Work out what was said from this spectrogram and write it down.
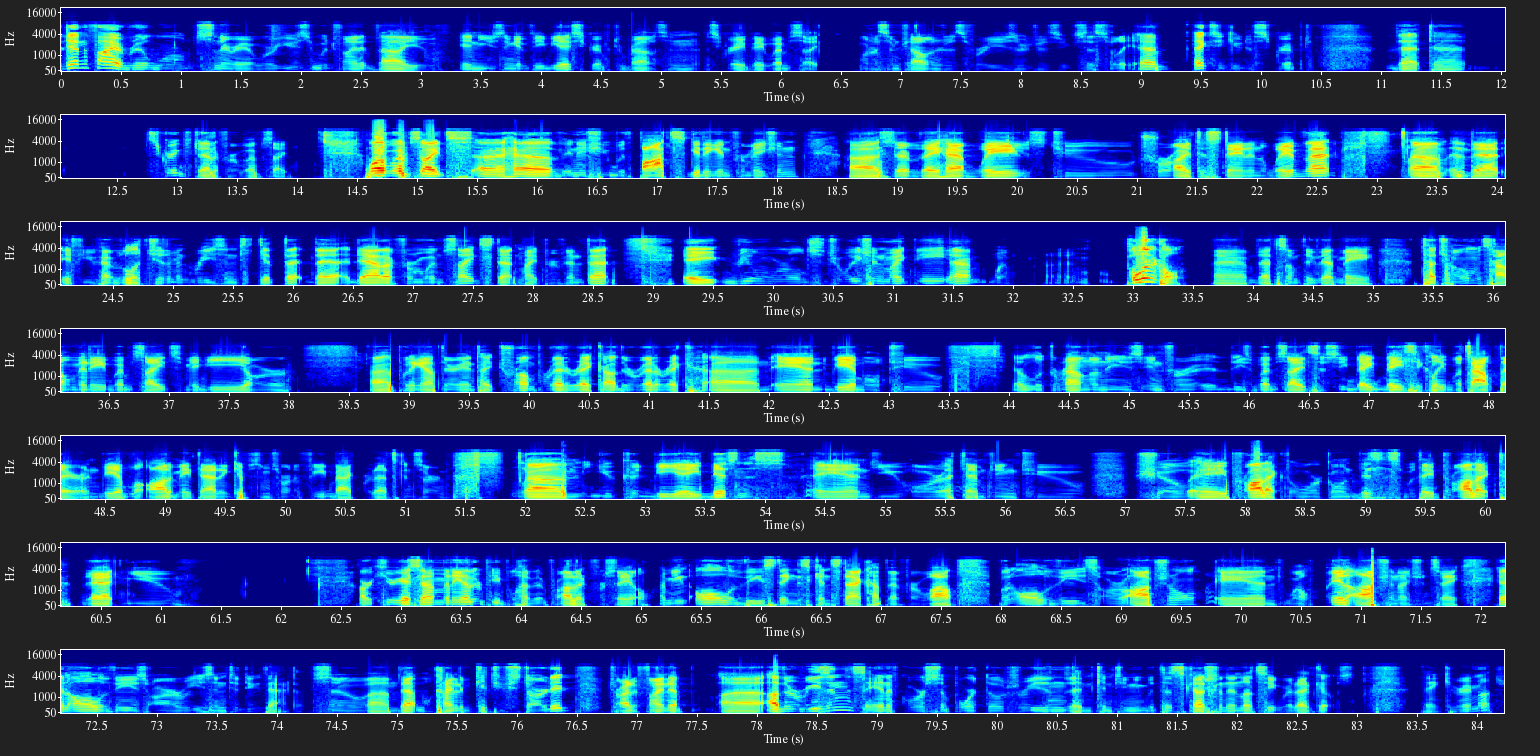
Identify a real-world scenario where a user would find it value in using a VBA script to browse and scrape a website. What are some challenges for a user to successfully execute a script that uh, scrapes data for a website? A lot of websites uh, have an issue with bots getting information, uh, so they have ways to try to stand in the way of that. Um, and that if you have a legitimate reason to get that, that data from websites, that might prevent that. A real world situation might be uh, well, uh, political. Um, that's something that may touch home is how many websites maybe are uh, putting out their anti-Trump rhetoric, other rhetoric, um, and be able to uh, look around on these info these websites to see basically what's out there and be able to automate that and give some sort of feedback where that's concerned. Um, you could be a business and you are attempting to show a product or go in business with a product that you are curious how many other people have that product for sale. I mean, all of these things can stack up after a while, but all of these are optional and, well, an option, I should say, and all of these are a reason to do that. So um, that will kind of get you started. Try to find up uh, other reasons and, of course, support those reasons and continue with the discussion, and let's see where that goes. Thank you very much.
